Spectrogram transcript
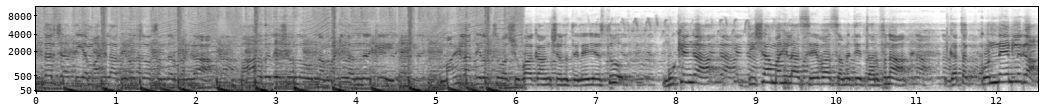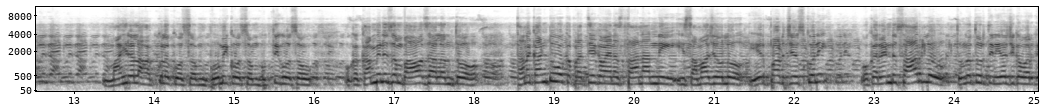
అంతర్జాతీయ మహిళా దినోత్సవం సందర్భంగా భారతదేశంలో ఉన్న మహిళలందరికీ మహిళా దినోత్సవ శుభాకాంక్షలు తెలియజేస్తూ ముఖ్యంగా దిశ మహిళా సేవా సమితి తరఫున గత కొన్నేళ్ళుగా మహిళల హక్కుల కోసం భూమి కోసం భుక్తి కోసం ఒక కమ్యూనిజం భావజాలంతో తనకంటూ ఒక ప్రత్యేకమైన స్థానాన్ని ఈ సమాజంలో ఏర్పాటు చేసుకొని ఒక రెండు సార్లు తుంగతుర్తి నియోజకవర్గ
